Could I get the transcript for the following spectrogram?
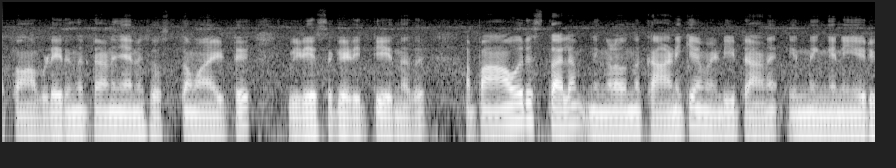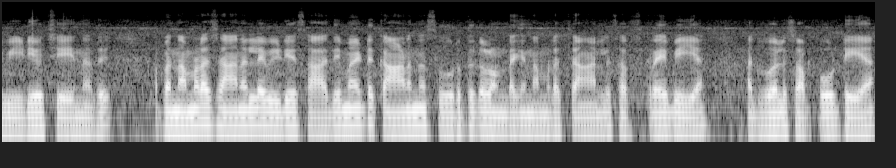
അപ്പോൾ അവിടെ ഇരുന്നിട്ടാണ് ഞാൻ സ്വസ്ഥമായിട്ട് വീഡിയോസൊക്കെ എഡിറ്റ് ചെയ്യുന്നത്. അപ്പോൾ ആ ഒരു സ്ഥലം നിങ്ങളൊന്ന് കാണിക്കാൻ വേണ്ടിയിട്ടാണ് ഇന്ന് ഇങ്ങനെ ഈ ഒരു വീഡിയോ ചെയ്യുന്നത്. അപ്പോൾ നമ്മുടെ ചാനലിലെ വീഡിയോസ് ആദ്യമായിട്ട് കാണുന്ന സുഹൃത്തുക്കളുണ്ടെങ്കിൽ നമ്മുടെ ചാനൽ സബ്സ്ക്രൈബ് ചെയ്യുക അതുപോലെ സപ്പോർട്ട് ചെയ്യുക.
